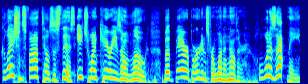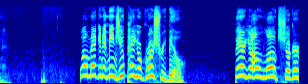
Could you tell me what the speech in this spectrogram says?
Galatians 5 tells us this each one carry his own load, but bear burdens for one another. Well, what does that mean? Well, Megan, it means you pay your grocery bill. Bear your own load, sugar.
